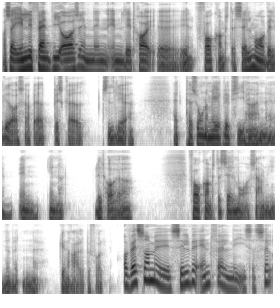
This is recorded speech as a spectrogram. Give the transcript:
Og så endelig fandt vi også en, en, en lidt høj øh, en forekomst af selvmord, hvilket også har været beskrevet tidligere at personer med epilepsi har en, øh, en, en lidt højere forekomst af selvmord sammenlignet med den øh, generelle befolkning. Og hvad så med selve anfaldene i sig selv?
